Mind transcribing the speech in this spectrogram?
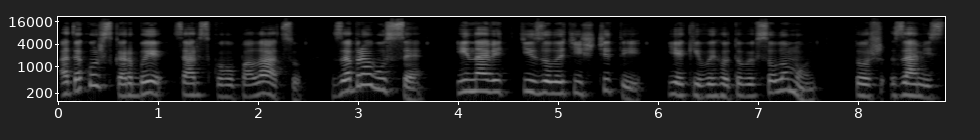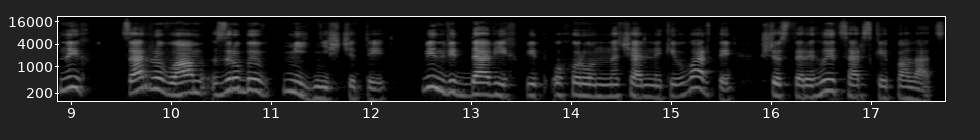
а також скарби царського палацу, забрав усе, і навіть ті золоті щити, які виготовив Соломон. Тож замість них цар Ровоам зробив мідні щити. Він віддав їх під охорону начальників варти, що стерегли царський палац.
